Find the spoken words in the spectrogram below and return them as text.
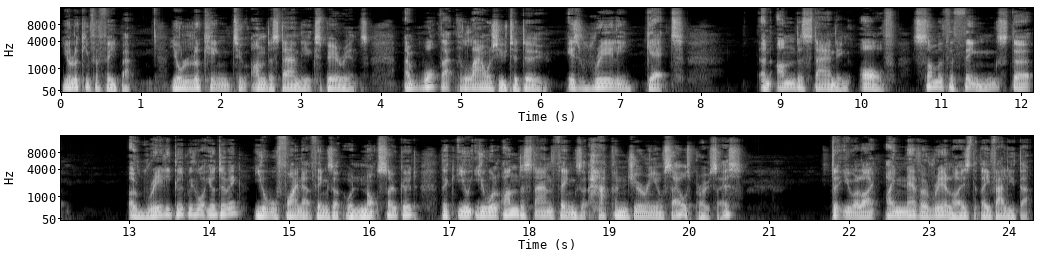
you're looking for feedback. You're looking to understand the experience. And what that allows you to do is really get an understanding of some of the things that are really good with what you're doing. You will find out things that were not so good. That you you will understand things that happen during your sales process that you are like, I never realized that they valued that.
